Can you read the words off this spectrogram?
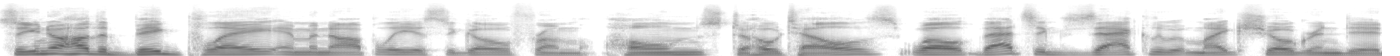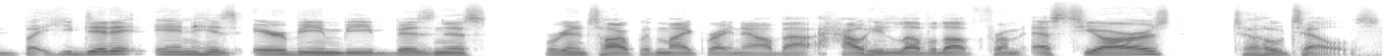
So, you know how the big play in Monopoly is to go from homes to hotels? Well, that's exactly what Mike Sjogren did, but he did it in his Airbnb business. We're going to talk with Mike right now about how he leveled up from STRs to hotels.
